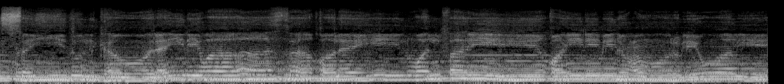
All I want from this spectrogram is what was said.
سيد الكونين والثقلين والفريقين من عرب ومن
